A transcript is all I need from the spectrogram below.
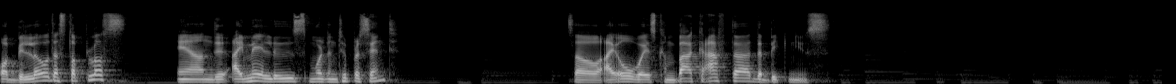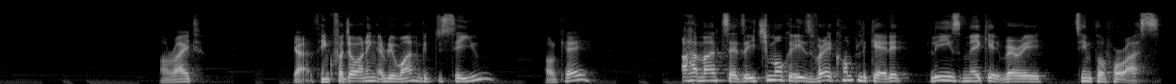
or below the stop loss and I may lose more than 2%. So I always come back after the big news. All right. Yeah, thank you for joining everyone. Good to see you. Okay. Ahmad says Ichimoku is very complicated please make it very simple for us.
